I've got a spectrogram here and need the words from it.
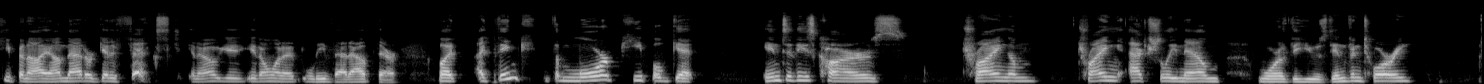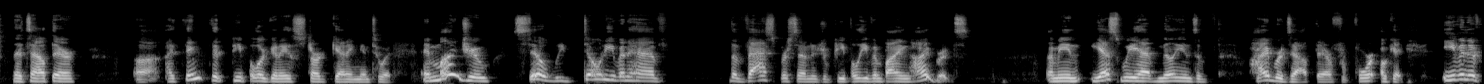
keep an eye on that or get it fixed. You know, you, you don't want to leave that out there. But I think the more people get into these cars, trying them, trying actually now more of the used inventory that's out there, uh, I think that people are going to start getting into it. And mind you, still, we don't even have the vast percentage of people even buying hybrids. I mean, yes, we have millions of hybrids out there for four. Okay, even if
